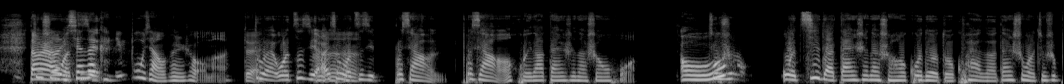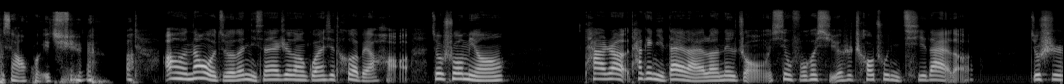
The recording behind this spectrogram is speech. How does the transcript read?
当然我现在肯定不想分手嘛？对对我自己，嗯而且我嗯自己不想不想回到单身的生活。就是哦我记得单身的时候过得有多快乐，但是我就是不想回去。哦，那我觉得你现在这段关系特别好，就说明他让他给你带来了那种幸福和喜悦是超出你期待的，就是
